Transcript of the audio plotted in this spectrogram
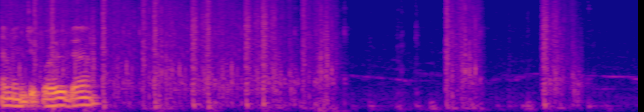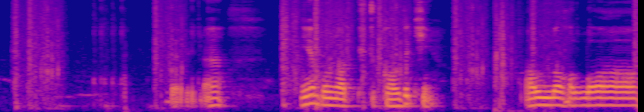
Hemencik böyle. Böyle. Niye bunlar küçük kaldı ki? Allah Allah.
